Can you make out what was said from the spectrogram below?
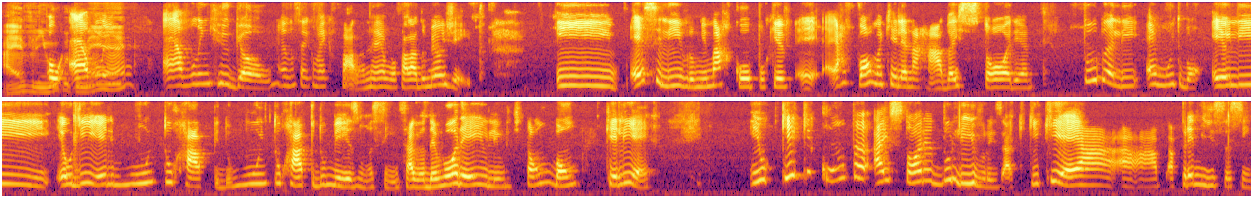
A Evelyn Ou Hugo também Evelyn- é? Evelyn Hugo. Eu não sei como é que fala, né? Eu vou falar do meu jeito. E esse livro me marcou porque é é a forma que ele é narrado, a história, tudo ali é muito bom. Ele, eu li ele muito rápido, muito rápido mesmo, assim, sabe? Eu devorei o livro de tão bom que ele é. E o que que conta a história do livro, Isaac? O que que é a, a, a premissa, assim?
